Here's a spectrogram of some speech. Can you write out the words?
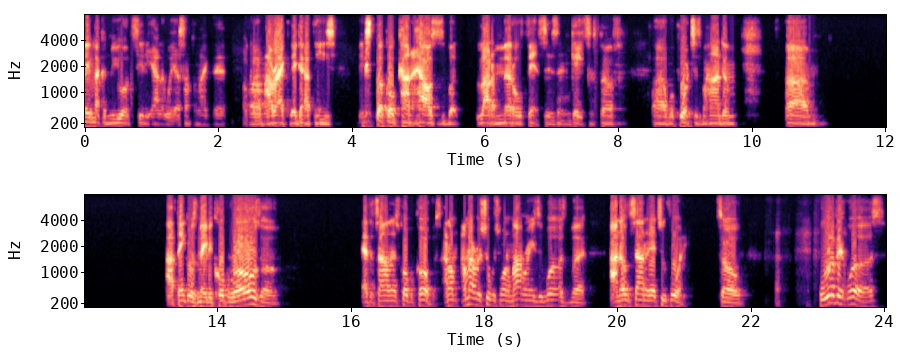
maybe like a New York City alleyway or something like that. Okay. Um, Iraq, they got these big stucco kind of houses, but a lot of metal fences and gates and stuff uh, with porches behind them. Um, I think it was maybe Corporal Rose or at the time it was Corporal Cobus. I don't, I'm not really sure which one of my Marines it was, but I know the sound of that 240. So whoever it was,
